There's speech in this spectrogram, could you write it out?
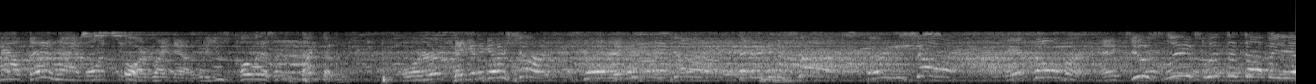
Boeheim wants to guard right now. They're going to use Coleman as a protector. Porter, they're going to get a shot. Short. They're going to get a shot. They're going to get a shot. There's a shot. It's over. And Juice leaves with the W.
